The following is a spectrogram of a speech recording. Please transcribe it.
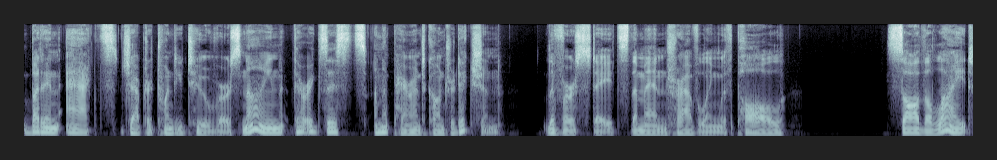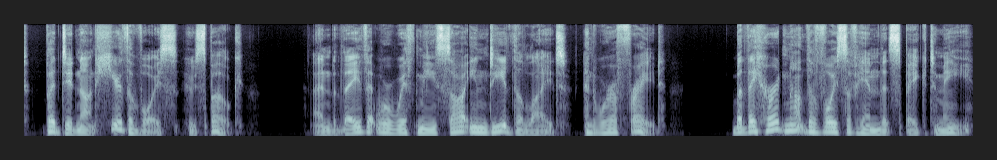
But in Acts chapter 22 verse 9, there exists an apparent contradiction. The verse states the men traveling with Paul saw the light, but did not hear the voice who spoke. And they that were with me saw indeed the light, and were afraid. But they heard not the voice of him that spake to me.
